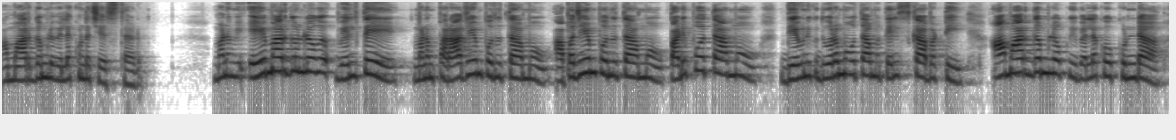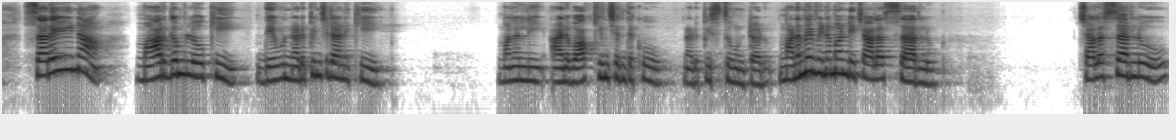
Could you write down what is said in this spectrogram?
ఆ మార్గంలో వెళ్ళకుండా చేస్తాడు. మనం ఏ మార్గంలో వెళ్తే మనం పరాజయం పొందుతామో అపజయం పొందుతామో పడిపోతామో దేవునికి దూరం అవుతామో తెలుసు కాబట్టి ఆ మార్గంలోకి వెళ్ళకోకుండా సరైన మార్గంలోకి దేవుని నడిపించడానికి మనల్ని ఆయన వాక్యం చెంతకు నడిపిస్తూ ఉంటాడు. మనమే వినమండి చాలాసార్లు. చాలాసార్లు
